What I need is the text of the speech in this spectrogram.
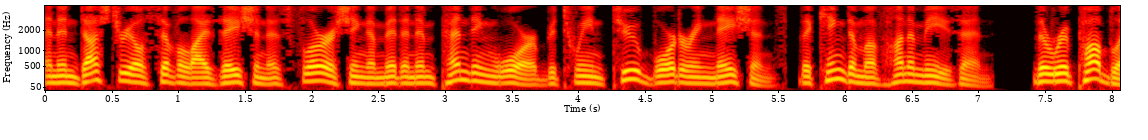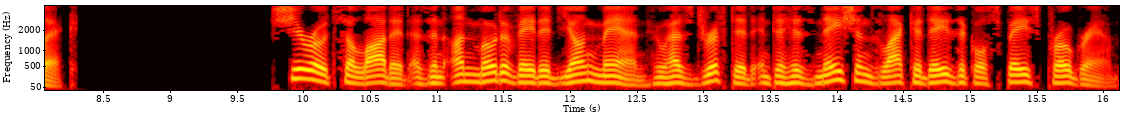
an industrial civilization is flourishing amid an impending war between two bordering nations, the Kingdom of Honnêamise and the Republic. Shirotsugh Lhadatt is an unmotivated young man who has drifted into his nation's lackadaisical space program.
